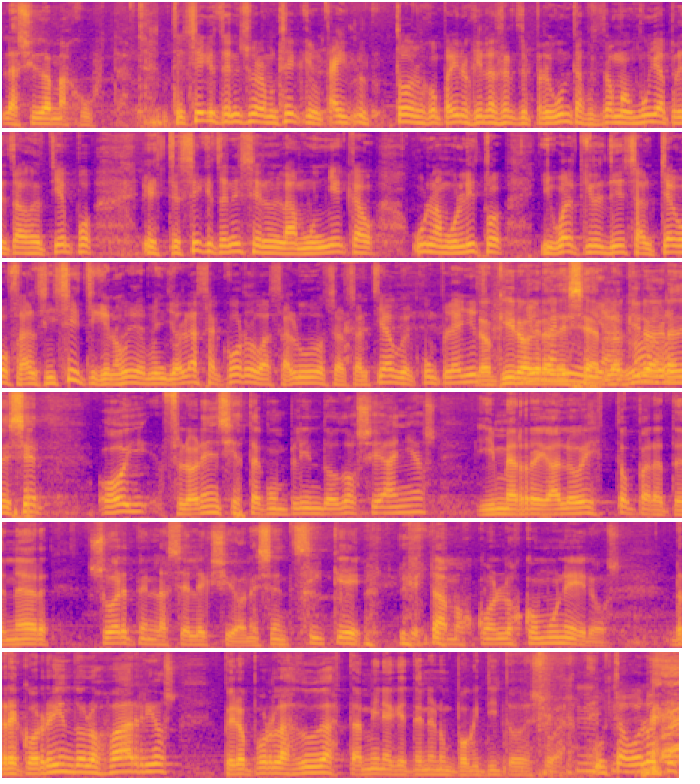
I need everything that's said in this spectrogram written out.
la ciudad más justa. Te sé que tenés una mujer que hay, todos los compañeros quieren hacerte preguntas, porque estamos muy apretados de tiempo. Este, sé que tenés en la muñeca un amuleto igual que el de Santiago Francisetti, que nos ve de Mendiolaza, Córdoba. Saludos a Santiago, que cumpleaños. Lo quiero agradecer, lo quiero agradecer. Hoy Florencia está cumpliendo 12 años y me regaló esto para tener suerte en las elecciones. Así que estamos con los comuneros recorriendo los barrios, pero por las dudas también hay que tener un poquitito de suerte. Gustavo López,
